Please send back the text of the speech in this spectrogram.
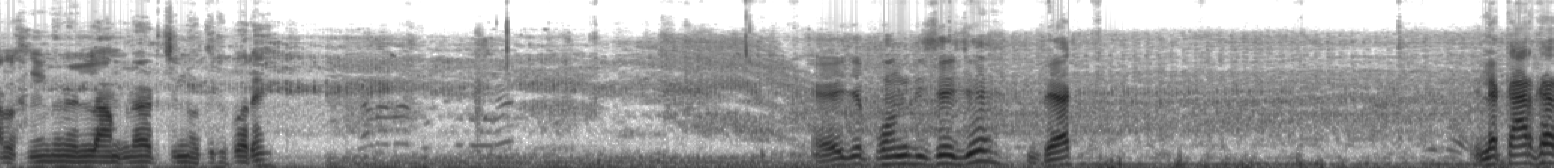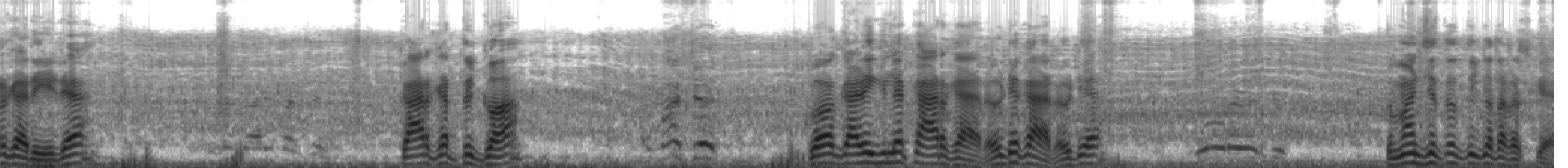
আলহামদুলিল্লাহ আমরা হচ্ছি নদীর পরে। এই যে ফোন দিছে এই যে, দেখ। এটা কার কার গাড়ি এটা? কার কার তুই ক? ক গাড়ি গিলা কার কার? ওইটা কার? ওইটা? তোমার যেতে তুই কথা কসকে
